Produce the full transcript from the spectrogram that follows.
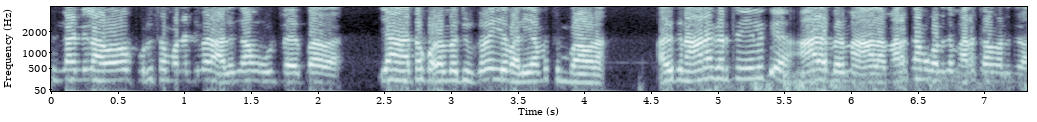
திங்காண்டில அவ புருஷன் பண்ணி பேர் அழுங்காம வீட்டுல இருப்பாவ. ஏன் ஆத்த குழம்பு வச்சுருக்கோம் ஏன் வலியாம தும்பாவலாம் அதுக்கு நானா கிடைச்சவங்களுக்கு ஆளை பெருமை ஆளை மறக்காம கொண்டு மறக்காம கொண்டு வந்து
